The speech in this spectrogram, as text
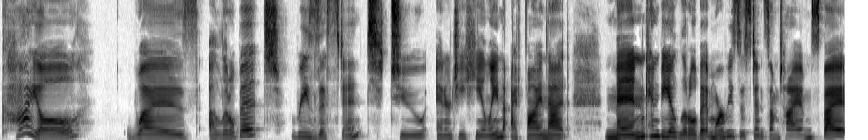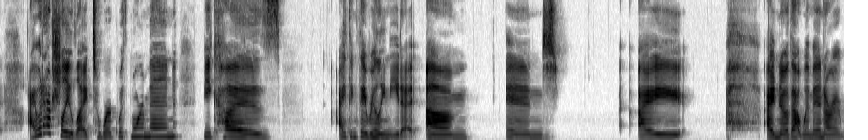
Kyle was a little bit resistant to energy healing. I find that Men can be a little bit more resistant sometimes, but I would actually like to work with more men because I think they really need it. Um, and I I know that women are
